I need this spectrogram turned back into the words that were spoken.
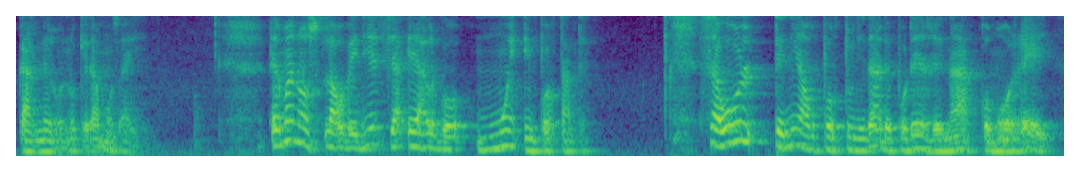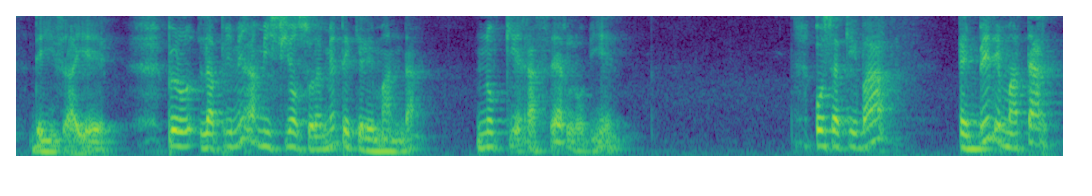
carneros. No quedamos ahí. Hermanos, la obediencia es algo muy importante. Saúl tenía oportunidad de poder reinar como rey de Israel, pero la primera misión solamente que le manda no quiere hacerlo bien. O sea que va, en vez de matar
